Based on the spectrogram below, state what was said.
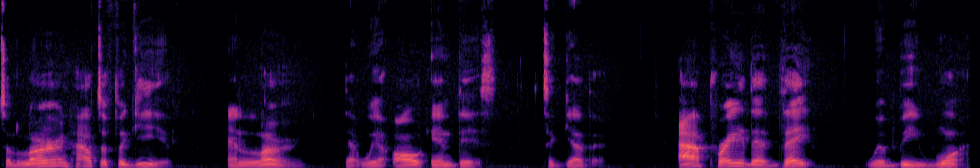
to learn how to forgive, and learn that we're all in this together. I pray that they will be one,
